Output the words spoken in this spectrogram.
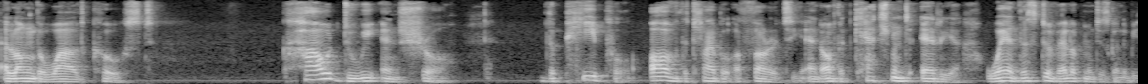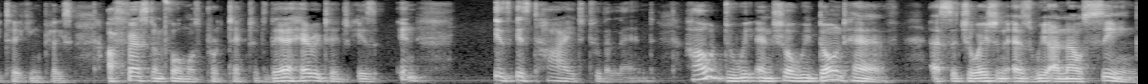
along the Wild Coast. How do we ensure the people of the tribal authority and of the catchment area where this development is going to be taking place are first and foremost protected. Their heritage is in is, is tied to the land. How do we ensure we don't have a situation as we are now seeing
